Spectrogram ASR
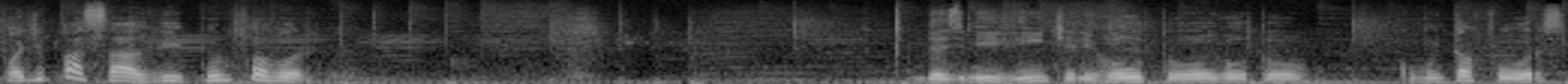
Pode passar, Vi, por favor. Em 2020 ele voltou e voltou com muita força.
